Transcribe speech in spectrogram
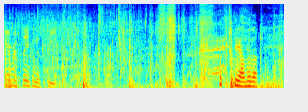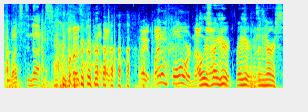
Camera's safe in the seat. Here, I'll move up. Butts to nuts. Bust. hey, fight him forward, not Oh, he's right here, right here. It's a he?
